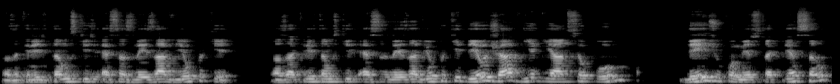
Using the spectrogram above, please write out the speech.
Nós acreditamos que essas leis haviam por quê? Nós acreditamos que essas leis haviam porque Deus já havia guiado seu povo desde o começo da criação.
